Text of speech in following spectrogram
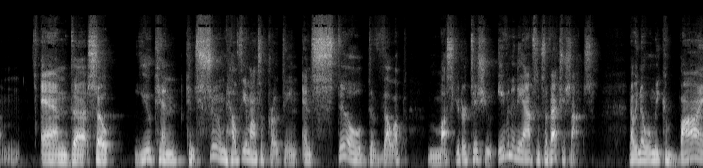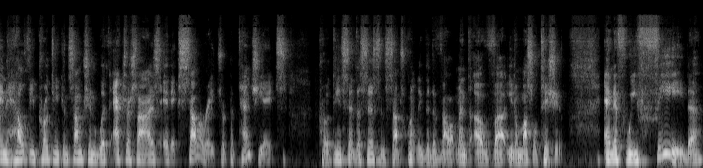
Um, and uh, so you can consume healthy amounts of protein and still develop muscular tissue, even in the absence of exercise. Now, we know when we combine healthy protein consumption with exercise, it accelerates or potentiates protein synthesis and subsequently the development of uh, you know muscle tissue. And if we feed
